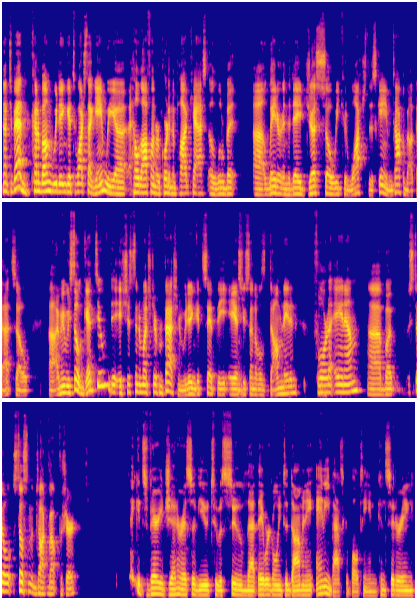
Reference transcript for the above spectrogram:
Not too bad. Kind of bummed we didn't get to watch that game. We uh, held off on recording the podcast a little bit uh, later in the day just so we could watch this game and talk about that. So, uh, I mean, we still get to. It's just in a much different fashion. We didn't get to say that the ASU Sun Devils dominated Florida A&M, uh, but still, still something to talk about for sure. I think it's very generous of you to assume that they were going to dominate any basketball team, considering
